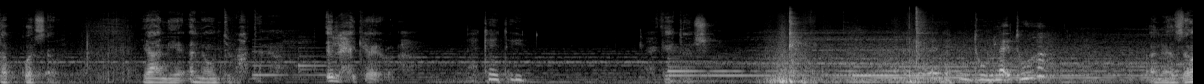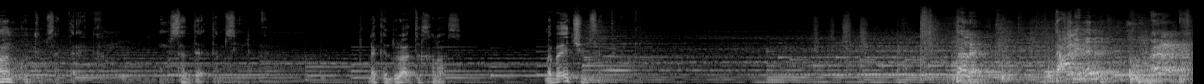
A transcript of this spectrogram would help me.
طب كويس قوي. يعني أنا وانت لوحدنا إيه الحكاية بقى؟ حكاية إيه؟ حكاية عشق أنتوا لقيتوها؟ أنا زمان كنت مصدقك ومصدق تمثيلك لكن دلوقتي خلاص ما بقتش مصدقك. ملك تعالي هنا. ملك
